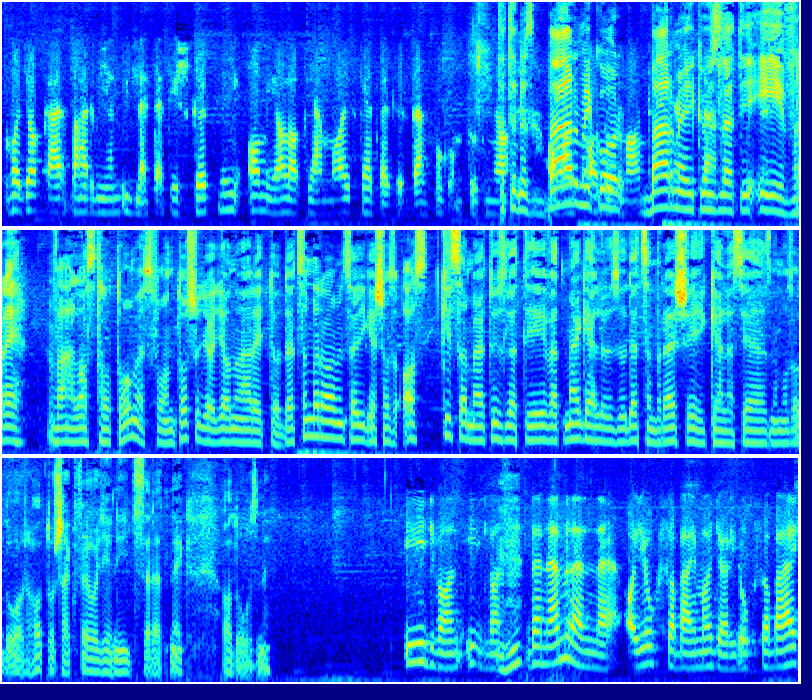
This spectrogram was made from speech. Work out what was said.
vagy akár bármilyen ügyletet is kötni, ami alapján majd kedvezőben fogom tudni. Tehát ezt bármikor, bármelyik üzleti évre választhatom, ez fontos, hogy a január 1-től december 31-ig, és az azt kiszemelt üzleti évet megelőző december 1-ig kell lesz jeleznem az adó hatóság fel, hogy én így szeretnék adózni. Így van, így van. Uh-huh. De nem lenne a jogszabály magyar jogszabály,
